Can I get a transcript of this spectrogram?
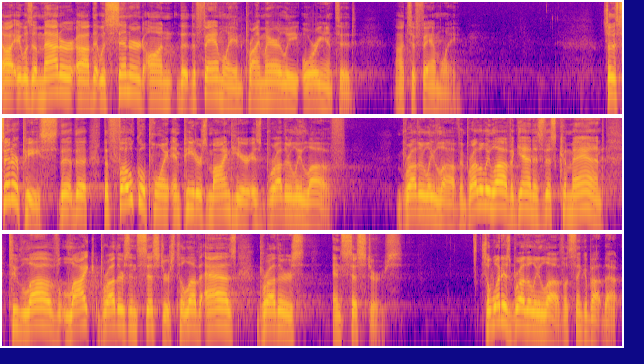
uh, it was a matter uh, that was centered on the, the family and primarily oriented uh, to family. So, the centerpiece, the, the, the focal point in Peter's mind here is brotherly love. Brotherly love. And brotherly love, again, is this command to love like brothers and sisters, to love as brothers and sisters. So, what is brotherly love? Let's think about that.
